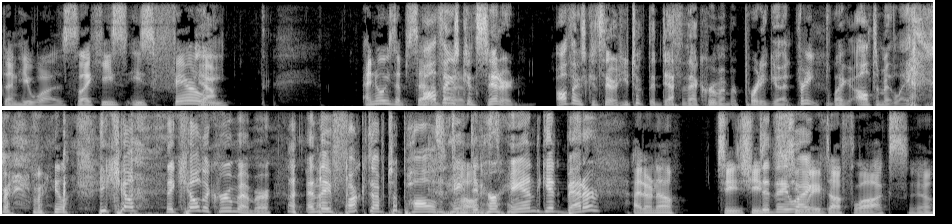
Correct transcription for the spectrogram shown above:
than he was. Like he's he's fairly Yeah. I know he's upset all things it. considered, all things considered, he took the death of that crew member pretty good. Pretty- like ultimately. Pretty like- he killed they killed a crew member and they fucked up T'Pol's hand. Did her hand get better? I don't know. She she Did they, she like- waved off Phlox. Yeah.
